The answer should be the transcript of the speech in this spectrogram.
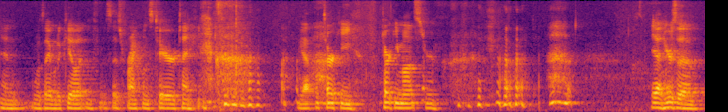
and was able to kill it. And it says Franklin's Terror Tank. got the turkey turkey monster. Yeah, here's a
